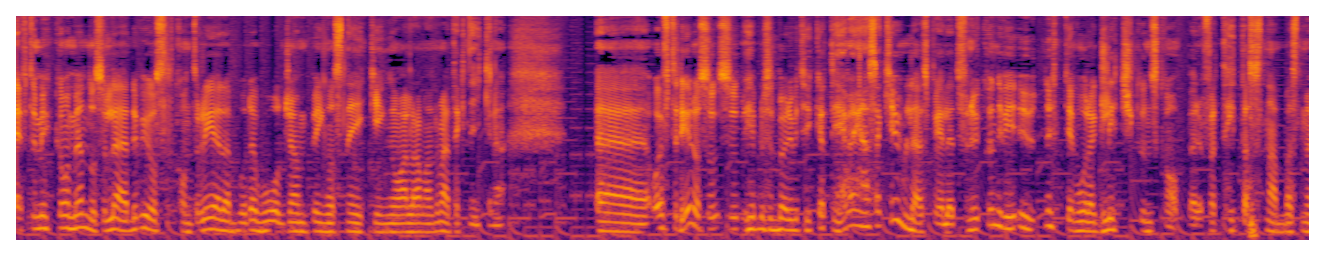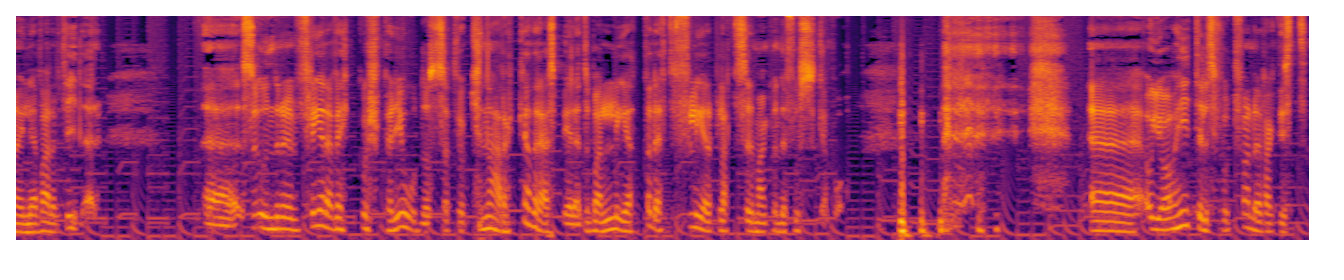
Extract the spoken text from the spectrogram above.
efter mycket om men så lärde vi oss att kontrollera både walljumping och snaking och alla de andra de här teknikerna. Eh, och efter det då så, så helt plötsligt började vi tycka att det var ganska kul det här spelet, för nu kunde vi utnyttja våra glitchkunskaper för att hitta snabbast möjliga varvtider. Uh, så under flera veckors period då satt vi och knarkade det här spelet och bara letade efter fler platser man kunde fuska på. uh, och jag har hittills fortfarande faktiskt...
